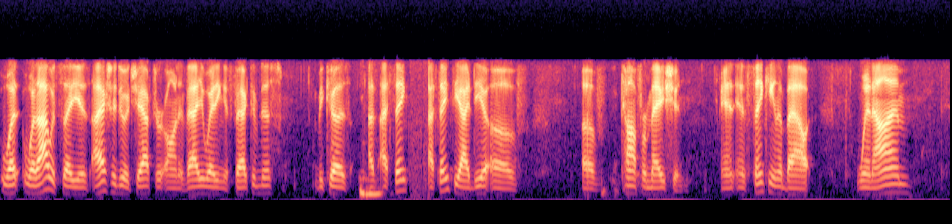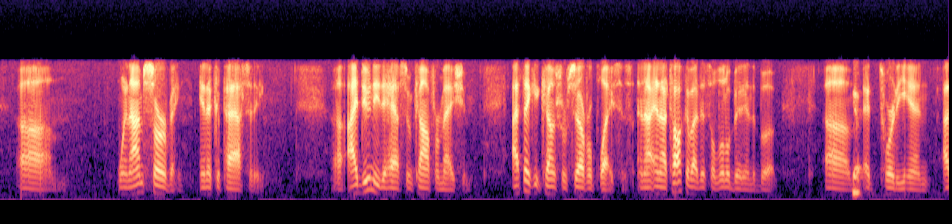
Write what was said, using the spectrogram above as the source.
what what I would say is I actually do a chapter on evaluating effectiveness because I, I think I think the idea of of confirmation and, and thinking about when I'm um, when I'm serving in a capacity, uh, I do need to have some confirmation. I think it comes from several places, and I and I talk about this a little bit in the book um, Yep. at toward the end. I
